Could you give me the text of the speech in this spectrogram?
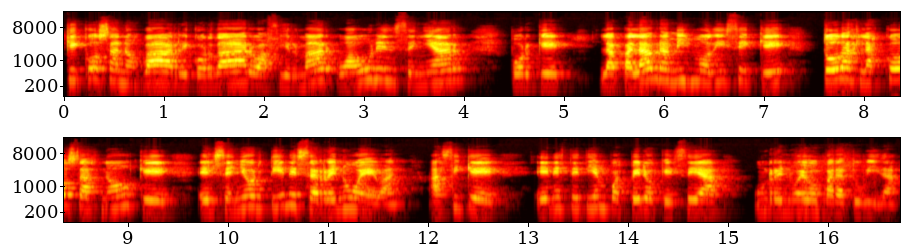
qué cosa nos va a recordar o afirmar o aún enseñar, porque la palabra mismo dice que todas las cosas ¿no? que el Señor tiene se renuevan. Así que en este tiempo espero que sea un renuevo para tu vida.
